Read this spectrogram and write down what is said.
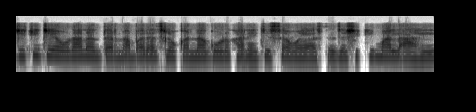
जे की जेवणानंतर ना बऱ्याच लोकांना गोड खाण्याची सवय असते जशी की मला आहे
